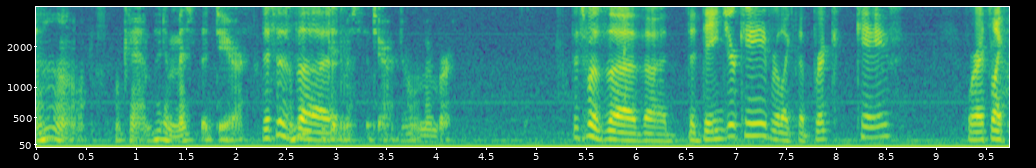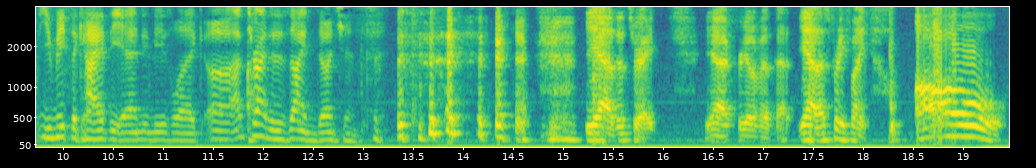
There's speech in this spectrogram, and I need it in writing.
oh, okay. I might have missed the deer. This is I the did miss the deer. I don't remember. this was the the the danger cave or like the brick cave, where it's like you meet the guy at the end and he's like, uh, "I'm trying to design dungeons." yeah, that's right. Yeah, I forgot about that. Yeah, that's pretty funny. Oh,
